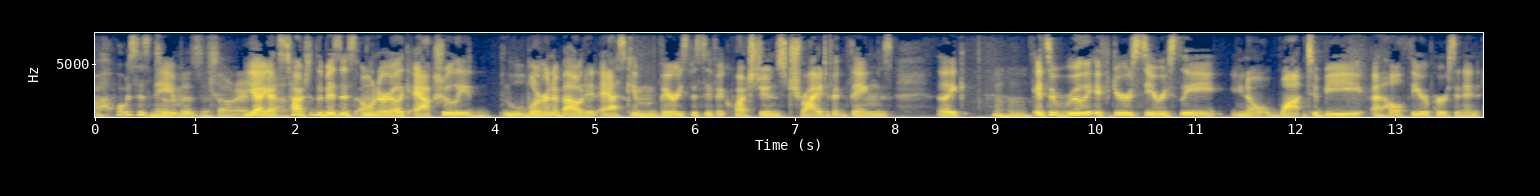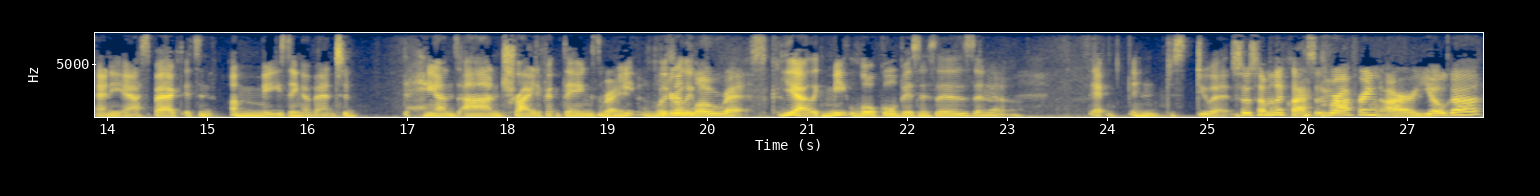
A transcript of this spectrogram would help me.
oh, what was his to name? the business owners yeah, I got to talk to the business owner, like actually learn about it, ask him very specific questions, try different things. Like mm-hmm. it's a really if you're seriously, you know, want to be a healthier person in any aspect, it's an amazing event to hands on, try different things, right meet literally literally low risk yeah, like meet local businesses and yeah eh, and just do it. So some of the classes we're offering are yoga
